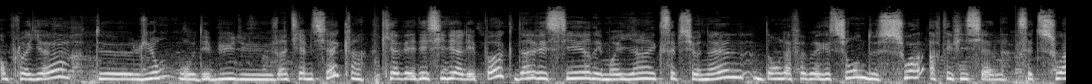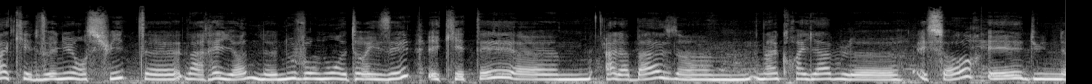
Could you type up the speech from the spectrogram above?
employeur de Lyon au début du XXe siècle, qui avait décidé à l'époque d'investir des moyens exceptionnels dans la fabrication de soie artificielle. Cette soie qui est devenue ensuite euh, la Rayonne, le nouveau nom autorisé, et qui était euh, à la base d'un incroyable euh, essor et d'une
